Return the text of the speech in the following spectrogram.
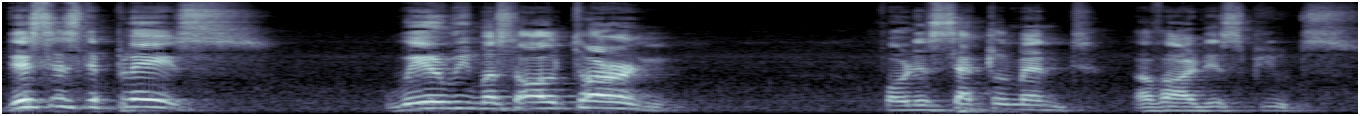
This is the place where we must all turn for the settlement of our disputes.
